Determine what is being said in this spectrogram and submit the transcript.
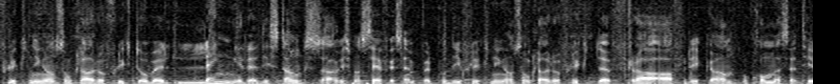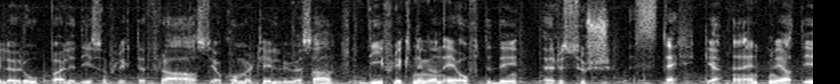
flyktningene som klarer å flykte over lengre distanser, hvis man ser f.eks. på de flyktningene som klarer å flykte fra Afrika og komme seg til Europa, eller de som flykter fra Asia og kommer til USA, de flyktningene er ofte de ressurssterke sterke. Enten ved at de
